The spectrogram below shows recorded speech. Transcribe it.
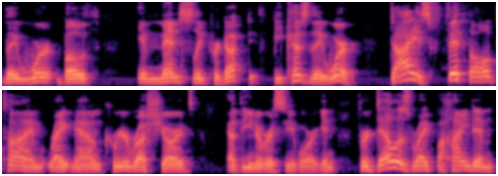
they weren't both immensely productive because they were. Dye is fifth all time right now in career rush yards at the University of Oregon. Verdell is right behind him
